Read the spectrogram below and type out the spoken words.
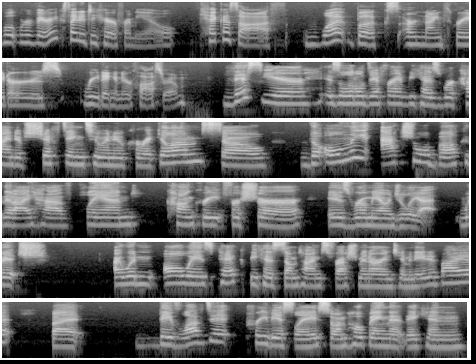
Well, we're very excited to hear from you. Kick us off. What books are ninth graders reading in your classroom? This year is a little different because we're kind of shifting to a new curriculum. So the only actual book that I have planned concrete for sure is Romeo and Juliet, which I wouldn't always pick because sometimes freshmen are intimidated by it, but they've loved it previously. So I'm hoping that they can,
